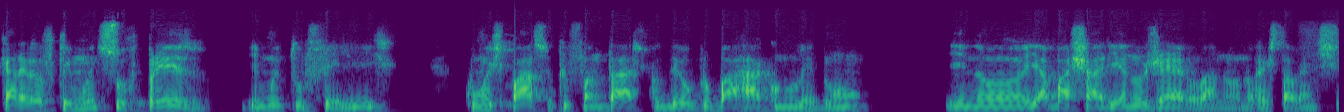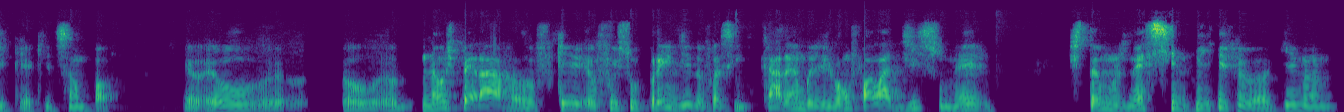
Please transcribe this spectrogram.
Cara, eu fiquei muito surpreso e muito feliz com o espaço que o Fantástico deu para o barraco no Leblon e, no, e a baixaria no Gero, lá no, no restaurante chique aqui de São Paulo. Eu, eu, eu, eu, não esperava, eu, fiquei, eu fui surpreendido. Eu falei assim: caramba, eles vão falar disso mesmo? Estamos nesse nível aqui, mano.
